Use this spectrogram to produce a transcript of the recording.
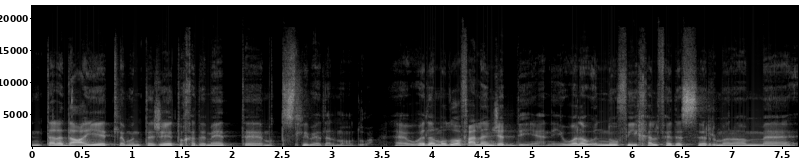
امتلى دعايات لمنتجات وخدمات متصلة بهذا الموضوع. وهذا الموضوع فعلا جدي يعني. ولو إنه في خلف هذا السر مرام آه،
